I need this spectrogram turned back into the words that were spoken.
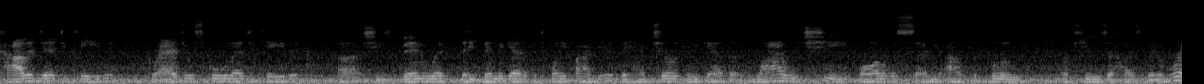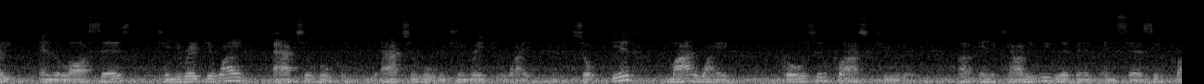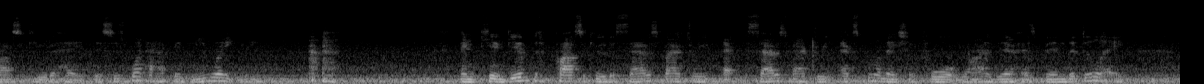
college educated, graduate school educated. Uh, she's been with, they've been together for 25 years. They have children together. Why would she all of a sudden, out the blue, accuse her husband of rape? And the law says, can you rape your wife? Absolutely. You absolutely can rape your wife. So if my wife goes to the prosecutor uh, in the county we live in and says to the prosecutor, hey, this is what happened. He raped me. and can give the prosecutor satisfactory satisfactory explanation for why there has been the delay,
